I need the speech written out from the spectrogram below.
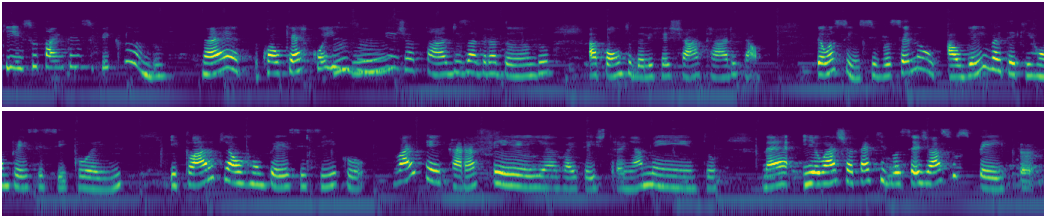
que isso está intensificando. Né? Qualquer coisinha uhum. já está desagradando a ponto dele fechar a cara e tal. Então, assim, se você não. Alguém vai ter que romper esse ciclo aí. E claro que ao romper esse ciclo, vai ter cara feia, vai ter estranhamento, né? E eu acho até que você já suspeita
